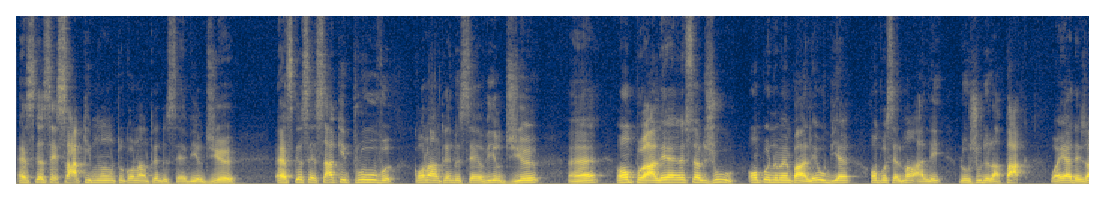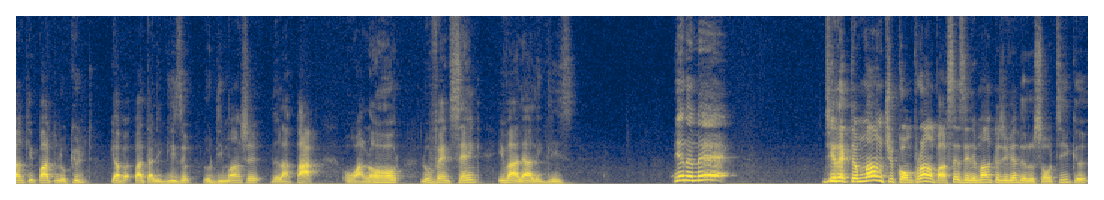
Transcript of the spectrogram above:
Est-ce que c'est ça qui montre qu'on est en train de servir Dieu? Est-ce que c'est ça qui prouve qu'on est en train de servir Dieu? Hein? On peut aller un seul jour, on peut ne même pas aller, ou bien on peut seulement aller le jour de la Pâque. Vous voyez, il y a des gens qui partent le culte, qui partent à l'église le dimanche de la Pâque. Ou alors, le 25, il va aller à l'église. Bien aimé, directement tu comprends par ces éléments que je viens de ressortir que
